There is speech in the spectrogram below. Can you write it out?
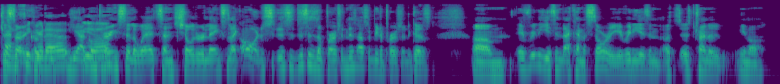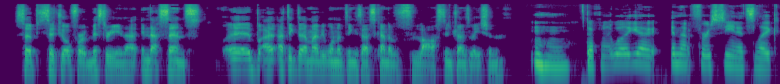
Trying to figure it out, Yeah, yeah. comparing silhouettes and shoulder lengths. Like, oh, this this is- this is the person. This has to be the person because um it really isn't that kind of story. It really isn't. It's, it's trying to you know set set you up for a mystery in that in that sense. Uh, but I, I think that might be one of the things that's kind of lost in translation. Mm-hmm. Definitely. Well, yeah. In that first scene, it's like,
